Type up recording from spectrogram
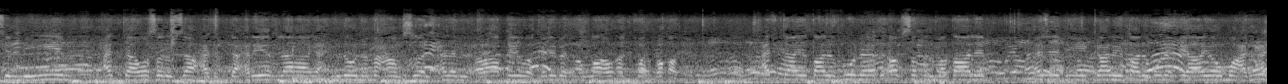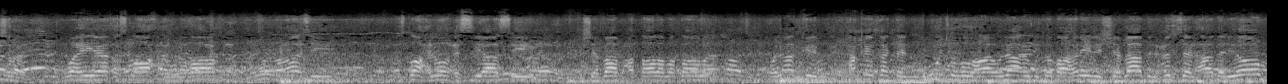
المتظاهرين سلميين حتى وصلوا ساحة التحرير لا يحملون معهم سوى العلم العراقي وكلمة الله أكبر فقط. حتى يطالبون بأبسط المطالب الذي كانوا يطالبون فيها يوم 1 10 وهي إصلاح النظام الرئاسي إصلاح الوضع السياسي. الشباب عطاله بطاله. ولكن حقيقة وجه هؤلاء المتظاهرين الشباب العزل هذا اليوم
